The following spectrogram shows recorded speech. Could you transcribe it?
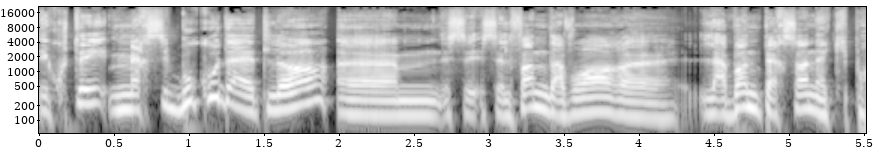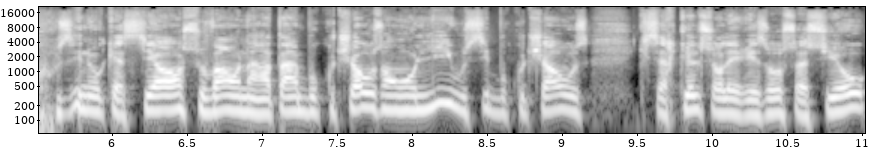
Écoutez, merci beaucoup d'être là. Euh, c'est le fun d'avoir euh, la bonne personne à qui poser nos questions. Souvent, on entend beaucoup de choses. On lit aussi beaucoup de choses qui circulent sur les réseaux sociaux.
